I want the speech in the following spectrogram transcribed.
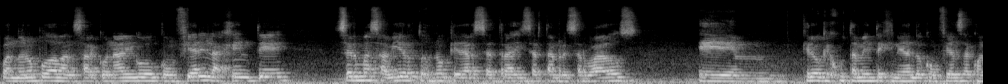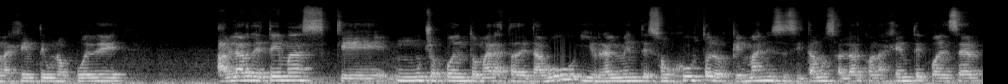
cuando no puedo avanzar con algo, confiar en la gente, ser más abiertos, no quedarse atrás y ser tan reservados. Em, creo que justamente generando confianza con la gente uno puede hablar de temas que muchos pueden tomar hasta de tabú y realmente son justo los que más necesitamos hablar con la gente. Pueden ser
